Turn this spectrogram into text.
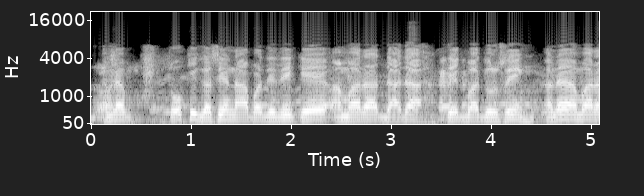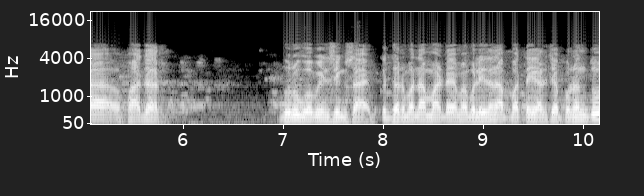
એમને ચોખ્ખી ઘસીને ના પાડી દીધી કે અમારા દાદા તેગ બહાદુર સિંહ અને અમારા ફાધર ગુરુ ગોવિંદસિંહ સાહેબ, કે ધર્મના માટે અમે બલિદાન આપવા તૈયાર છે, પરંતુ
